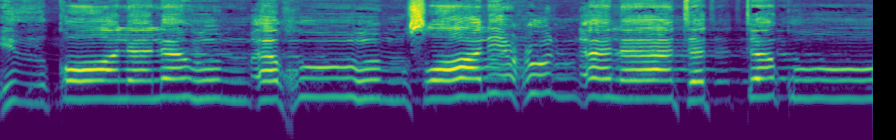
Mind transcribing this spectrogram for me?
إذ قال لهم أخوهم صالح ألا تتقون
